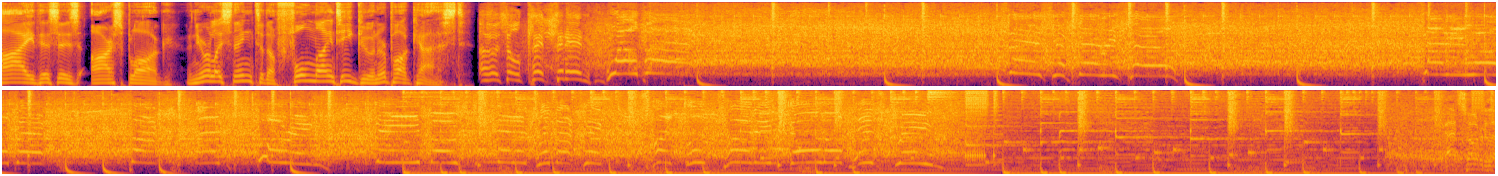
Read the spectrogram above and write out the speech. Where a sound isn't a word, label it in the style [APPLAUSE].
Hi, this is Arseblog, and you're listening to the Full 90 Gooner podcast. Ozil clips it in. Welbeck! There's your fairy tale! Danny Welbeck back and scoring the most melodramatic title-turning goal of his dreams! Cazorla. Bastante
